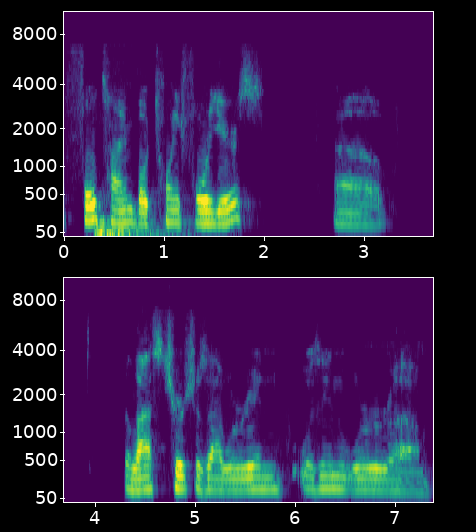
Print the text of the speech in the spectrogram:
full time about 24 years. Uh, the last churches I were in was in were um,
